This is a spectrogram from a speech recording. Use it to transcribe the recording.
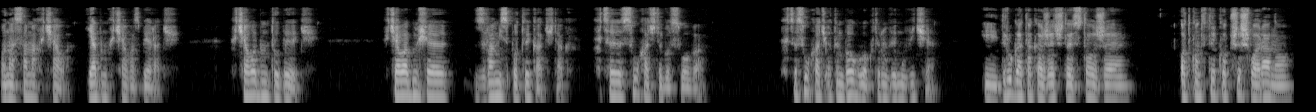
Ona sama chciała. Ja bym chciała zbierać. Chciałabym tu być. Chciałabym się z wami spotykać, tak? Chcę słuchać tego słowa. Chcę słuchać o tym Bogu, o którym wy mówicie. I druga taka rzecz to jest to, że odkąd tylko przyszła rano,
